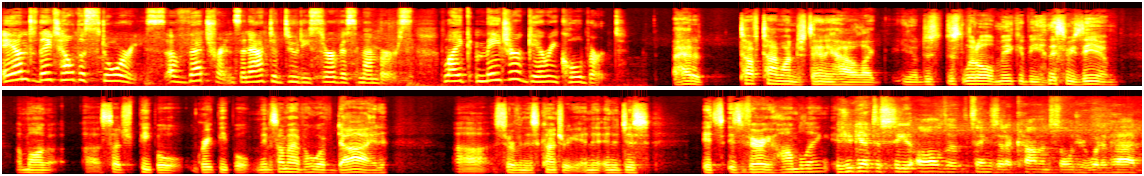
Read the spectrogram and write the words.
And they tell the stories of veterans and active duty service members, like Major Gary Colbert. I had a tough time understanding how, like, you know, just, just little me could be in this museum among uh, such people, great people. I mean, some have who have died uh, serving this country, and, and it just it's it's very humbling. You get to see all the things that a common soldier would have had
